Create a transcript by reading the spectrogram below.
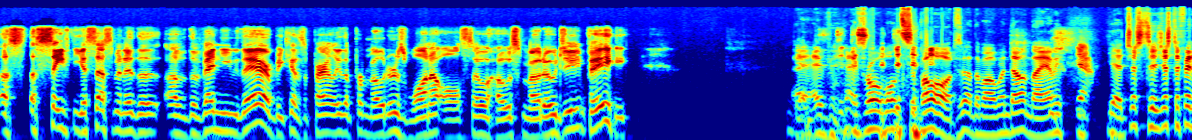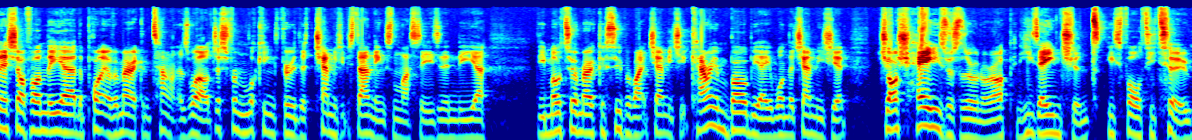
a, a, safety assessment of the of the venue there because apparently the promoters want to also host MotoGP. Yeah, everyone wants the board at the moment, don't they? I mean, yeah, yeah. Just to just to finish off on the uh, the point of American talent as well. Just from looking through the championship standings from last season in the uh, the Moto America Superbike Championship. Cameron Beaubier won the championship. Josh Hayes was the runner up, and he's ancient. He's 42.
